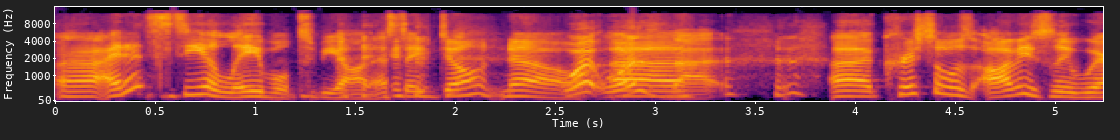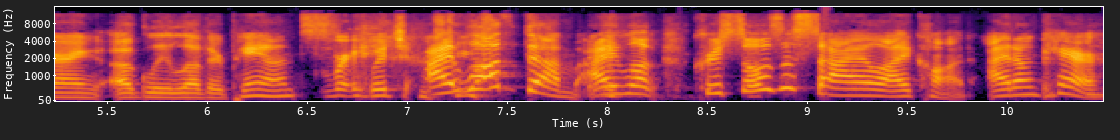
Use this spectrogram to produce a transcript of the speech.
Uh, I didn't see a label, to be honest. I don't know. what was Uh, that? Uh, Crystal was obviously wearing ugly leather pants, Right. which I love them. I love Crystal is a style icon. I don't care.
